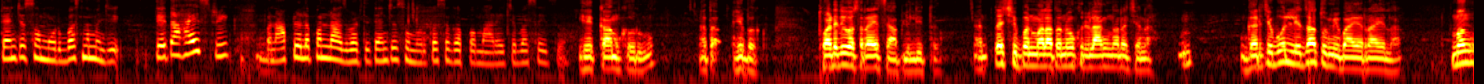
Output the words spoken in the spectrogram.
त्यांच्यासमोर बसणं म्हणजे ते तर आहे स्ट्रिक पण आपल्याला पण लाज वाटते त्यांच्यासमोर कसं गप्पा मारायचं बसायचं. हे काम करू. आता हे बघ थोडे दिवस राहायचं आपल्याला इथं. आणि तशी पण मला आता नोकरी लागणारच आहे ना. हं? घरचे बोलले जा तुम्ही बाहेर राहायला. मग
